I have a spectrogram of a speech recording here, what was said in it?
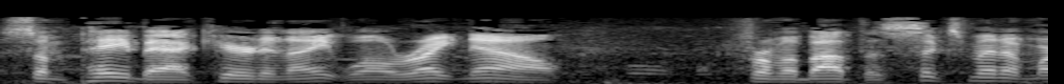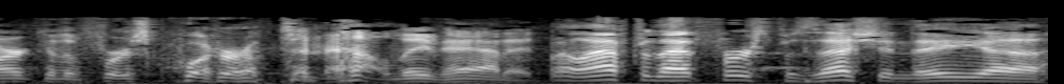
some payback here tonight. Well, right now, from about the six minute mark of the first quarter up to now. They've had it. Well, after that first possession, they uh,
